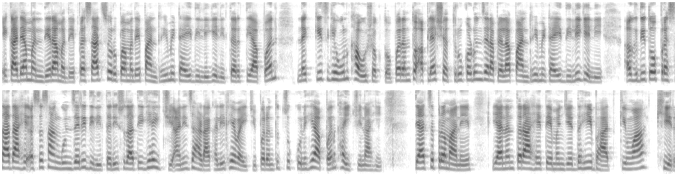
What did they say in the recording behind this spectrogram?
एखाद्या मंदिरामध्ये प्रसाद स्वरूपामध्ये पांढरी मिठाई दिली गेली तर ती आपण नक्कीच घेऊन खाऊ शकतो. परंतु आपल्या शत्रूकडून जर आपल्याला पांढरी मिठाई दिली गेली अगदी तो प्रसाद आहे असं सांगून जरी दिली तरी सुद्धा ती घ्यायची आणि झाडाखाली ठेवायची परंतु चुकूनही आपण खायची नाही. त्याचप्रमाणे यानंतर आहे ते म्हणजे दही भात किंवा खीर.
